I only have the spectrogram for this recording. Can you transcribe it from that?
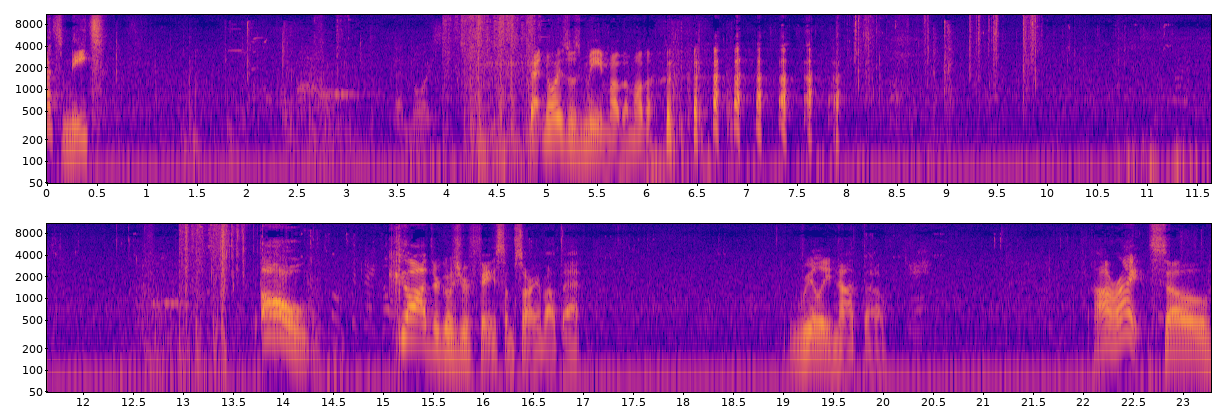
that's neat. That noise. That noise was me, mother, mother. oh! God, there goes your face. I'm sorry about that. Really not, though. All right, so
